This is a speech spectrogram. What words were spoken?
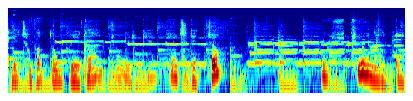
이렇게 접었던 부위가 좀 이렇게 펴지겠죠? 튀어나왔다.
